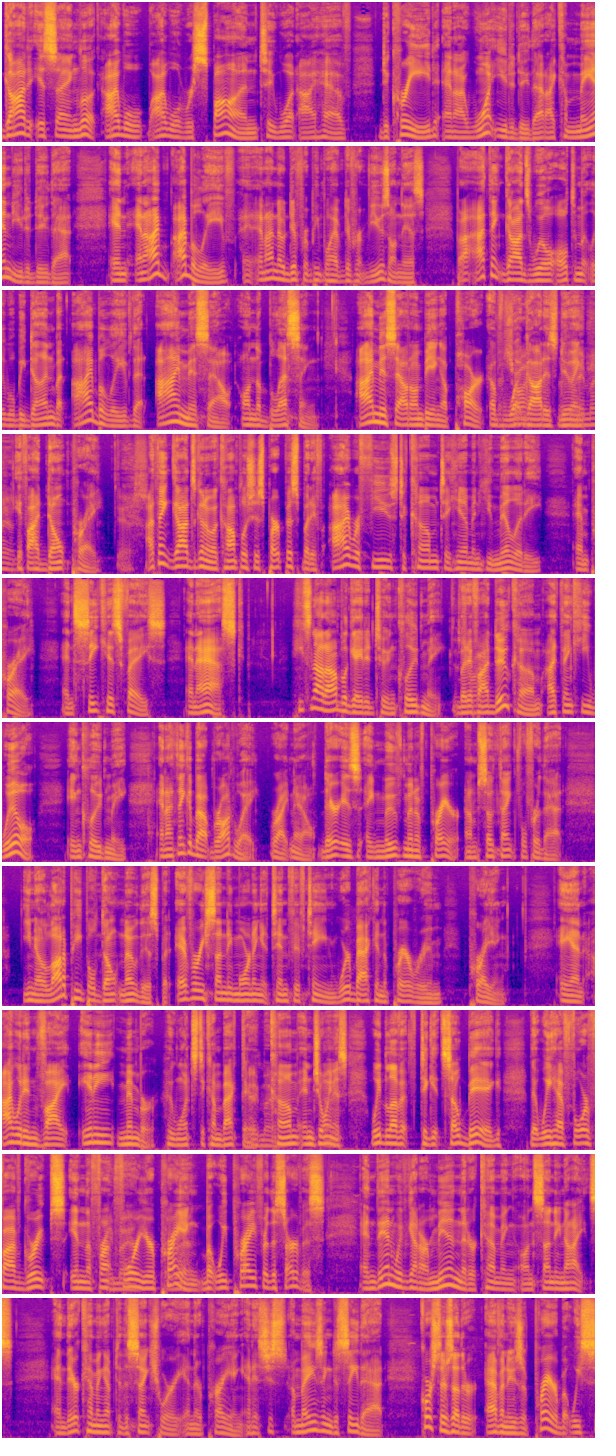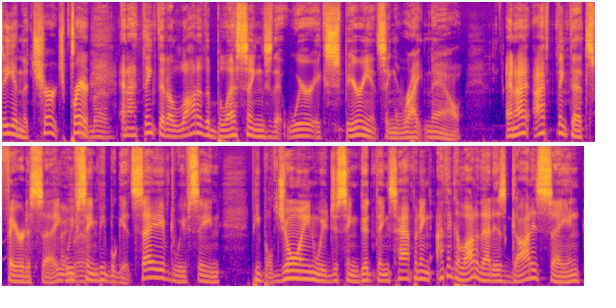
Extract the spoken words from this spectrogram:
God is saying, "Look, I will I will respond to what I have decreed and I want you to do that. I command you to do that." And and I I believe and I know different people have different views on this, but I think God's will ultimately will be done, but I believe that I miss out on the blessing. I miss out on being a part of That's what right. God is doing Amen. if I don't pray. Yes. I think God's going to accomplish his purpose, but if I refuse to come to him in humility, and pray and seek his face and ask, he's not obligated to include me. That's but right. if I do come, I think he will include me. And I think about Broadway right now. There is a movement of prayer, and I'm so thankful for that. You know, a lot of people don't know this, but every Sunday morning at 10:15, we're back in the prayer room praying. And I would invite any member who wants to come back there, Amen. come and join Amen. us. We'd love it to get so big that we have four or five groups in the front Amen. foyer praying, but we pray for the service. And then we've got our men that are coming on Sunday nights, and they're coming up to the sanctuary and they're praying. And it's just amazing to see that. Of course, there's other avenues of prayer, but we see in the church prayer. And I think that a lot of the blessings that we're experiencing right now and I, I think that's fair to say. Amen. We've seen people get saved. We've seen people join. We've just seen good things happening. I think a lot of that is God is saying,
